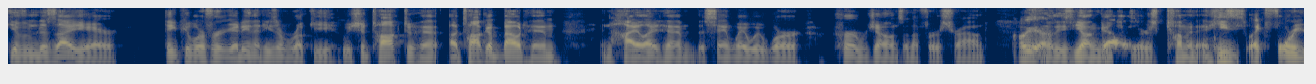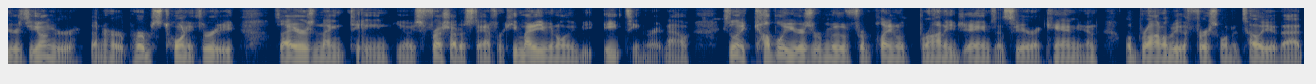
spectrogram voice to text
give him to Ziaire. I think people are forgetting that he's a rookie. We should talk to him, uh, talk about him, and highlight him the same way we were Herb Jones in the first round. Oh You yeah, know, these young guys are just coming, and he's like four years younger than Herb. Herb's 23, Ziaire's 19. You know, he's fresh out of Stanford. He might even only be 18 right now. He's only a couple years removed from playing with Bronny James at Sierra Canyon. LeBron will be the first one to tell you that.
